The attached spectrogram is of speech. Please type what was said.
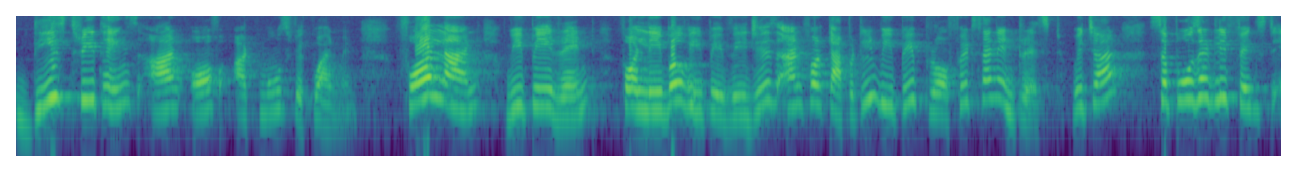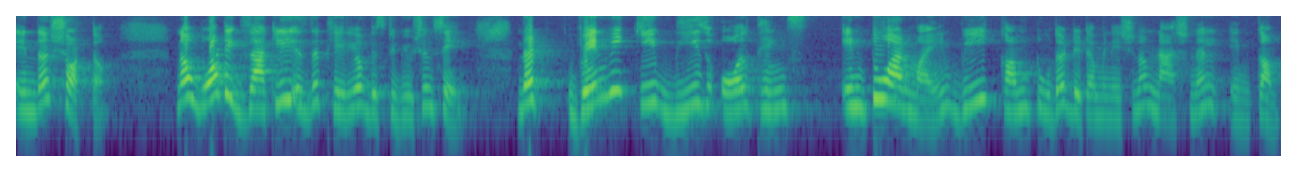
these three things are of utmost requirement. For land, we pay rent, for labor, we pay wages and for capital, we pay profits and interest which are supposedly fixed in the short term. Now, what exactly is the theory of distribution saying? That when we keep these all things into our mind, we come to the determination of national income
